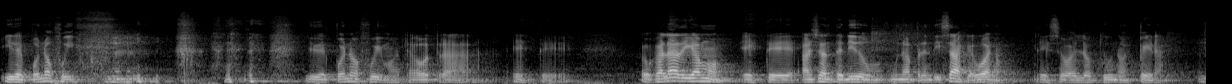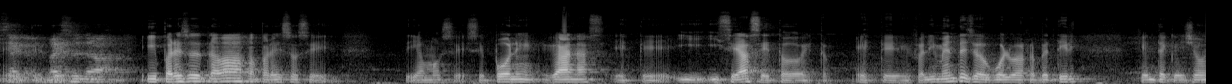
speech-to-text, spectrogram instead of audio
Y después nos fuimos. y después nos fuimos hasta otra... Este, ojalá, digamos, este, hayan tenido un, aprendizaje. Bueno, eso es lo que uno espera. Este, para eso se trabaja. Y para eso se trabaja, para eso se, digamos, se, pone ganas este, y, se hace todo esto. Este, felizmente yo vuelvo a repetir, gente que yo,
